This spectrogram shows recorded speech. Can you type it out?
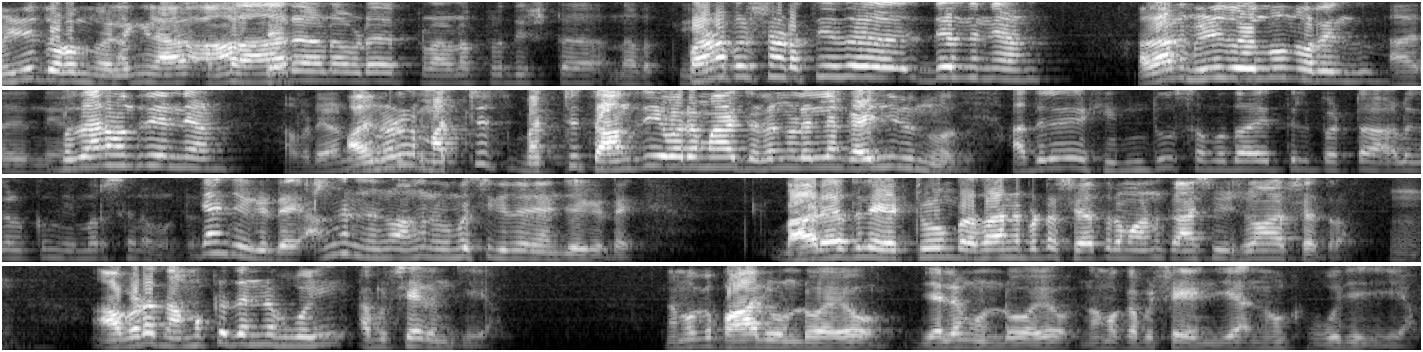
മിഴി തുറന്നു അല്ലെങ്കിൽ ആരാണ് അവിടെ പ്രാണപ്രതിഷ്ഠ നടത്തി പ്രാണപ്രതിഷ്ഠ നടത്തിയത് ഇദ്ദേഹം തന്നെയാണ്. അതാണ് മിഴി തുറന്നു എന്ന് പറയുന്നത്. പ്രധാനമന്ത്രി തന്നെയാണ്. അവിടെയാണ് അതിനുള്ള മറ്റ് മറ്റ് താന്ത്രികപരമായ ചടങ്ങുകളെല്ലാം കഴിഞ്ഞിരുന്നു അത്. അതിൽ ഹിന്ദു സമുദായത്തിൽപ്പെട്ട ആളുകൾക്കും വിമർശനമുണ്ട്. ഞാൻ ചോദിക്കട്ടെ അങ്ങനെ അങ്ങനെ വിമർശിക്കുന്നത് ഞാൻ ചോദിക്കട്ടെ. ഭാരതത്തിലെ ഏറ്റവും പ്രധാനപ്പെട്ട ക്ഷേത്രമാണ് കാശി വിശ്വനാഥ ക്ഷേത്രം. അവിടെ നമുക്ക് തന്നെ പോയി അഭിഷേകം ചെയ്യാം. നമുക്ക് പാൽ കൊണ്ടുപോയോ ജലം കൊണ്ടുപോയോ നമുക്ക് അഭിഷേകം ചെയ്യാം നമുക്ക് പൂജ ചെയ്യാം.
